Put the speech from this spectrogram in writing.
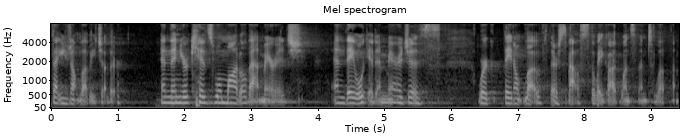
that you don't love each other. And then your kids will model that marriage, and they will get in marriages where they don't love their spouse the way God wants them to love them.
